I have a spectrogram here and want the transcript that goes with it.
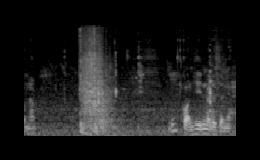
เขานับ ก่อนหินมาเลยสิเนี่ย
